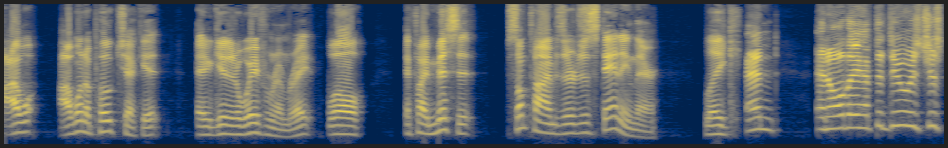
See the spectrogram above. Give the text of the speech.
I, w- I want to poke check it and get it away from him, right? Well, if I miss it, sometimes they're just standing there. Like, And and all they have to do is just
